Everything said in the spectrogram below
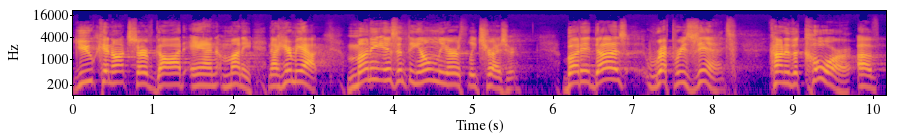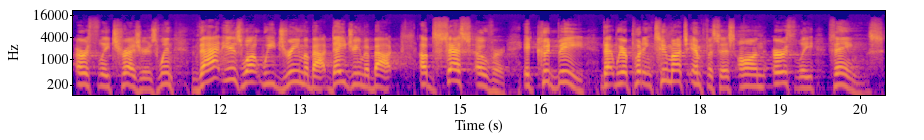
You cannot serve God and money. Now, hear me out. Money isn't the only earthly treasure but it does represent kind of the core of earthly treasures. When that is what we dream about, daydream about, obsess over, it could be that we're putting too much emphasis on earthly things.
